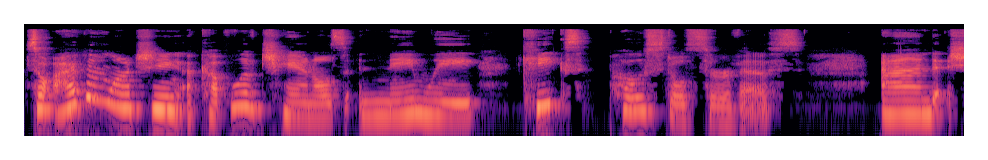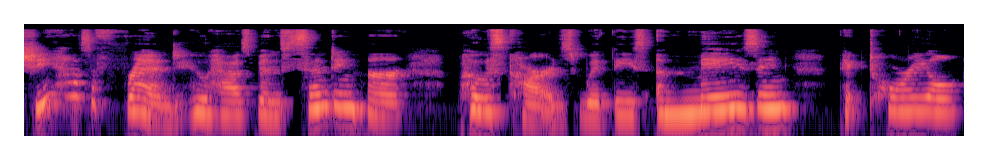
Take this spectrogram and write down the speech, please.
So I've been watching a couple of channels, namely Keeks Postal Service, and she has a friend who has been sending her postcards with these amazing pictorial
